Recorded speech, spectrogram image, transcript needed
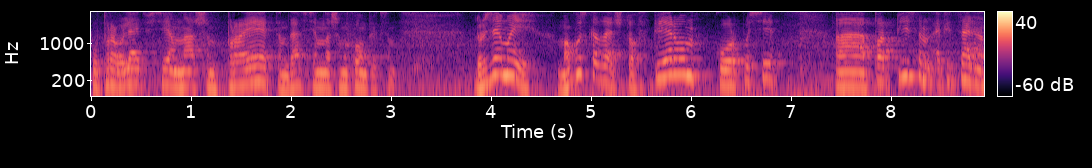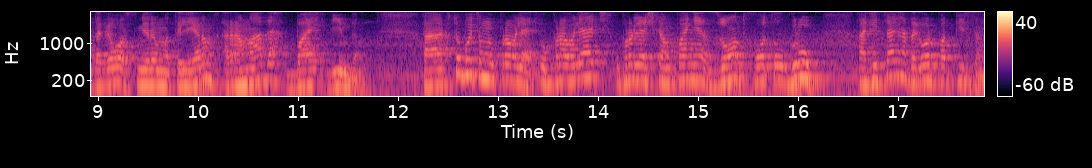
управлять всем нашим проектом, да, всем нашим комплексом. Друзья мои, могу сказать, что в первом корпусе э, подписан официально договор с мировым ательером Ромада by Windham. А, кто будет им управлять? Управлять управляющая компания Zond Hotel Group. Официально договор подписан.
